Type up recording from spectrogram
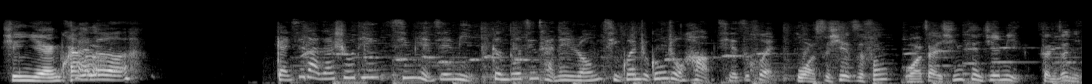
新年快乐。感谢大家收听《芯片揭秘》，更多精彩内容，请关注公众号“茄子会”。我是谢志峰，我在《芯片揭秘》等着你。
